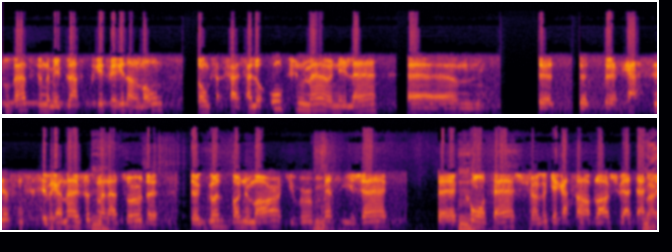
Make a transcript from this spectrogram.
souvent, c'est une de mes places préférées dans le monde. Donc, ça n'a ça, aucunement un élan... Euh, de, de, de racisme. C'est vraiment juste ma nature de, de gars de bonne humeur qui veut mettre les gens euh, contents. Je suis un gars qui est rassembleur, je suis attachant. Mac-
